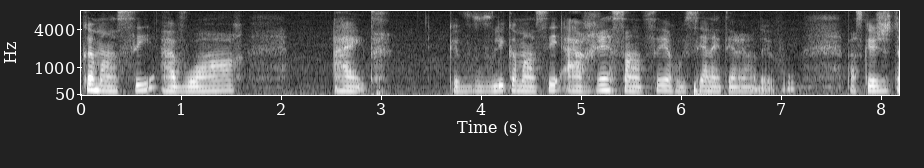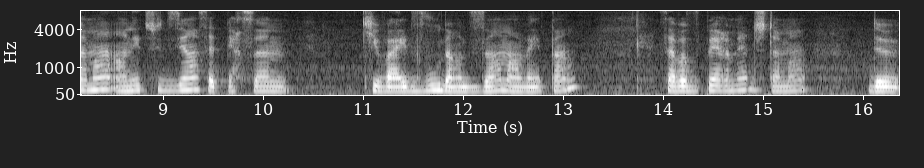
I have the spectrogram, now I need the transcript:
commencer à voir être, que vous voulez commencer à ressentir aussi à l'intérieur de vous. Parce que justement, en étudiant cette personne qui va être vous dans 10 ans, dans 20 ans, ça va vous permettre justement de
